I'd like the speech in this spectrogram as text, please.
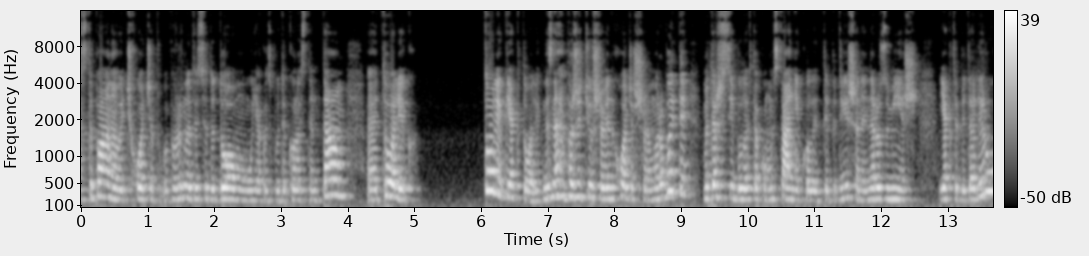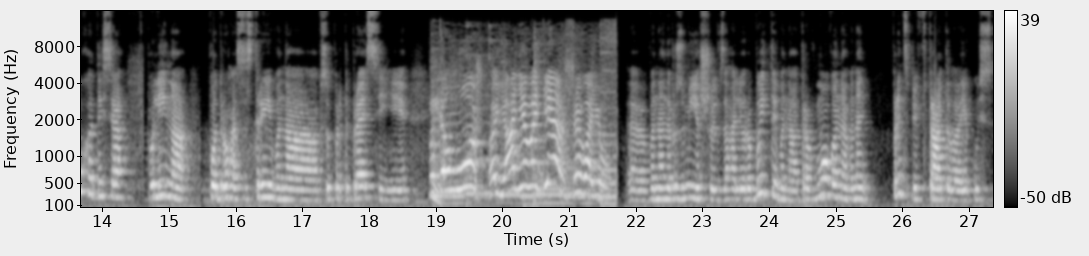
Степанович хоче повернутися додому, якось бути корисним там. Е, Толік. Толік як Толік, не знаю по життю, що він хоче, що йому робити. Ми теж всі були в такому стані, коли ти підвішений, не розумієш, як тобі далі рухатися. Поліна, подруга сестри, вона в супердепресії. Потому что я не выдерживаю. Е, вона не розуміє, що їй взагалі робити, вона травмована, вона, в принципі, втратила якусь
